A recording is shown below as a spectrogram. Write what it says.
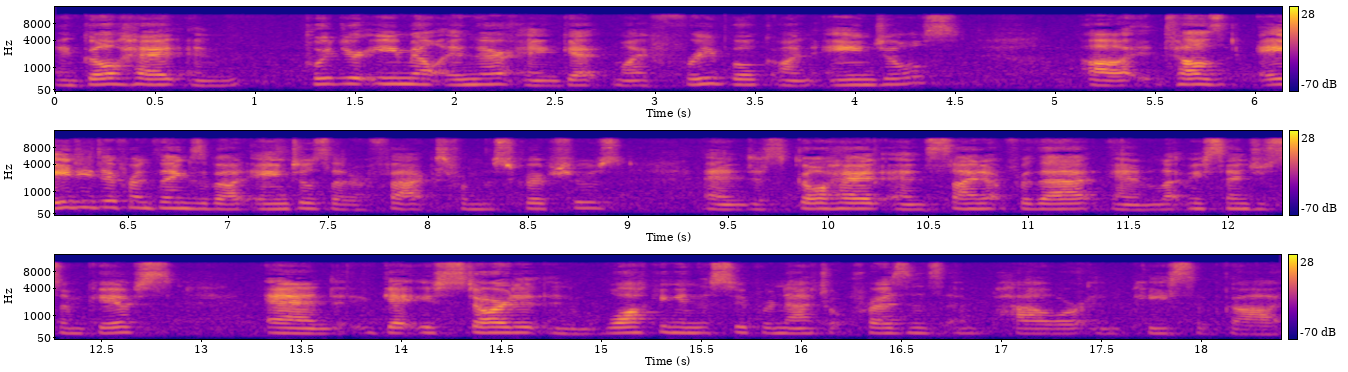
and go ahead and put your email in there and get my free book on angels. Uh, it tells 80 different things about angels that are facts from the scriptures and just go ahead and sign up for that and let me send you some gifts and get you started in walking in the supernatural presence and power and peace of God.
